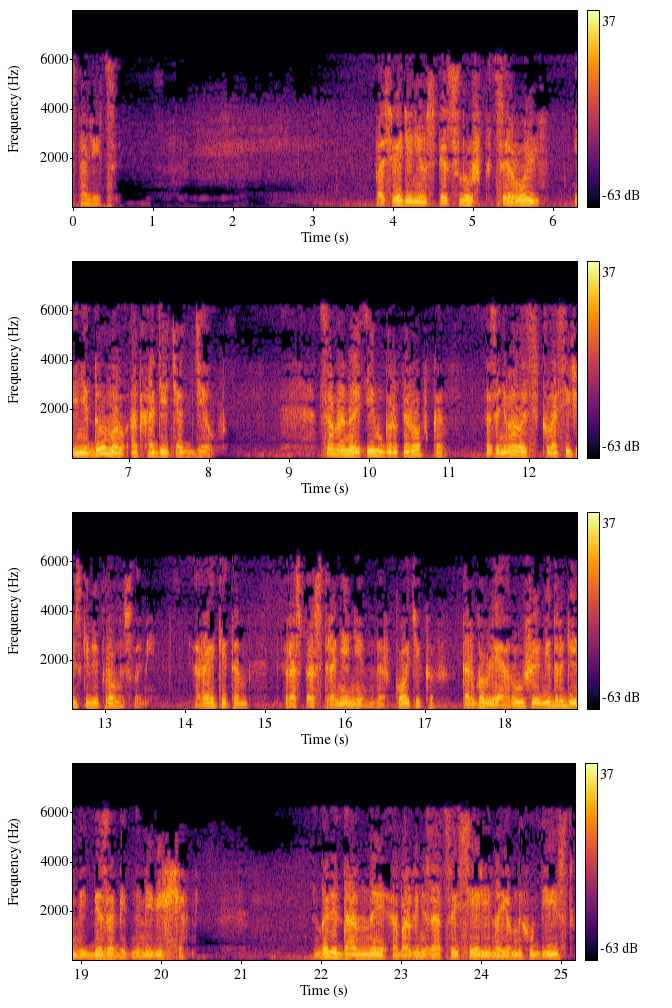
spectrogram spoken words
столицы. По сведениям спецслужб, Цируль и не думал отходить от дел. Собранная им группировка занималась классическими промыслами, рэкетом, распространением наркотиков, торговлей оружием и другими безобидными вещами. Были данные об организации серии наемных убийств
